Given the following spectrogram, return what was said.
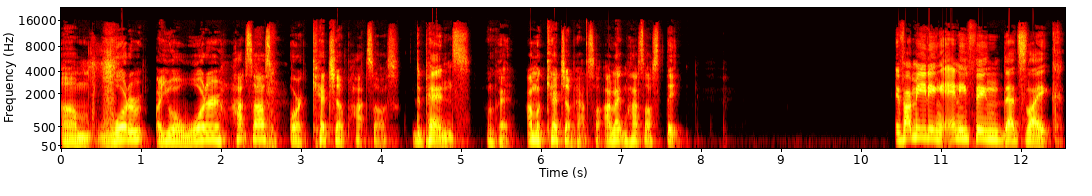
um water? Are you a water hot sauce or ketchup hot sauce? Depends. Okay, I'm a ketchup hot sauce. I like my hot sauce thick. If I'm eating anything that's like,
